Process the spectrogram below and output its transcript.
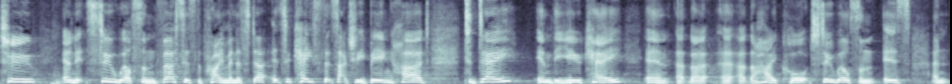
two, and it's Sue Wilson versus the Prime Minister. It's a case that's actually being heard today in the UK in, at, the, uh, at the High Court. Sue Wilson is an,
